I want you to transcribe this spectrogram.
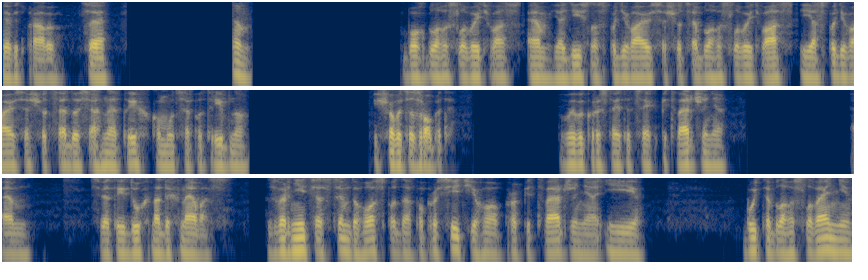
я відправив це. М. Бог благословить вас. М. Я дійсно сподіваюся, що це благословить вас, і я сподіваюся, що це досягне тих, кому це потрібно. І що ви це зробите? Ви використаєте це як підтвердження. М. Святий Дух надихне вас. Зверніться з цим до Господа, попросіть Його про підтвердження і будьте благословенні.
